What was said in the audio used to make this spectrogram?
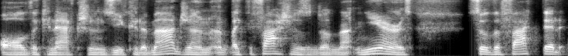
all the connections you could imagine. And like The Flash hasn't done that in years. So the fact that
